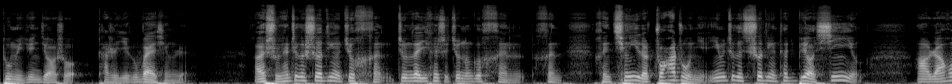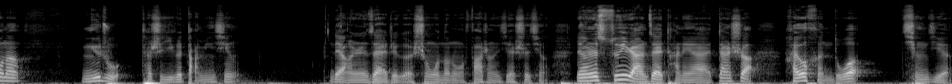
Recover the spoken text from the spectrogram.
都敏俊教授，他是一个外星人。啊，首先这个设定就很就在一开始就能够很很很轻易的抓住你，因为这个设定它就比较新颖啊。然后呢，女主她是一个大明星，两个人在这个生活当中发生一些事情。两人虽然在谈恋爱，但是啊，还有很多情节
